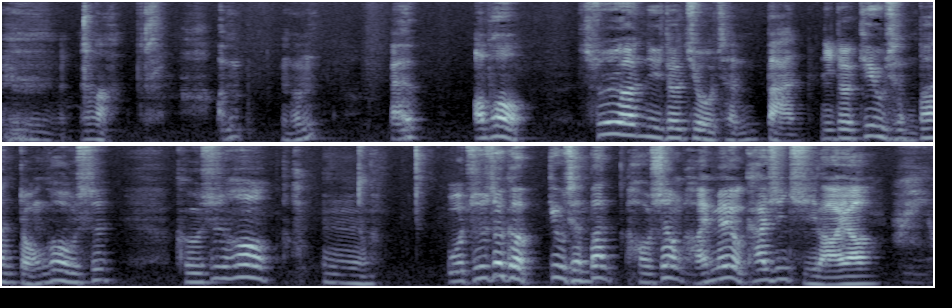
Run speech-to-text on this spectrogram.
嗯啊，嗯嗯，哎，阿婆，虽然你的九层半，你的九层半都好吃，可是哈，嗯，我吃这个九层半好像还没有开心起来呀、哎呦，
